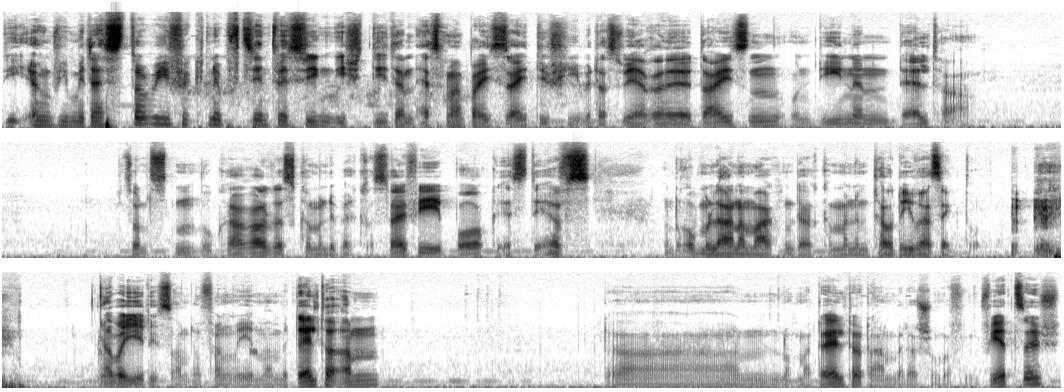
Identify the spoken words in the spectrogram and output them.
die irgendwie mit der Story verknüpft sind, weswegen ich die dann erstmal beiseite schiebe. Das wäre Dyson, Undinen, Delta. Ansonsten Nukara, das kann man über Kristallfi, Borg, SDFs und Romulaner-Marken, da kann man im Taudeva-Sektor. Aber jedes andere fangen wir mal mit Delta an. Dann nochmal Delta, da haben wir da schon mal 45.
